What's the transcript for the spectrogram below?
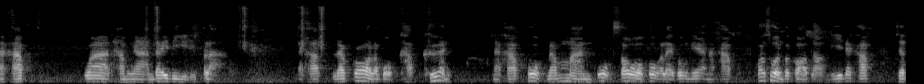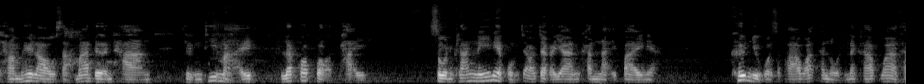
นะครับ ว่าทำงานได้ดีหรือเปล่านะครับ แล้วก็ระบบขับเคลื่อนนะครับ พวกน้ำมันพวกโซ่พวกอะไรพวกนี้นะครับ เพราะส่วนประกอบเหล่านี้นะครับ จะทำให้เราสามารถเดินทางถึงที่หมายแล้วก็ปลอดภัย ส่วนครั้งนี้เนี่ยผมจะเอาจักรยานคันไหนไปเนี่ยขึ้นอยู่กับสภาวะถนนนะครับ ว่าท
